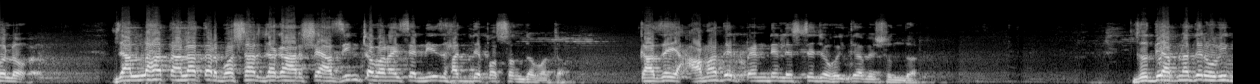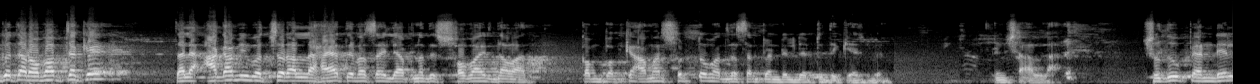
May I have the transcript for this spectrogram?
হলো যে আল্লাহ তালা তার বসার জায়গা আর সে আজিমটা বানাইছে নিজ হাত দিয়ে পছন্দ মতো। কাজেই আমাদের প্যান্ডেল স্টেজও হইতে হবে সুন্দর। যদি আপনাদের অভিজ্ঞতার অভাব থাকে তাহলে আগামী বছর আল্লাহ হায়াতে বাঁচাইলে আপনাদের সবার দাওয়াত কমপক্ষে আমার ছোট্ট মাদ্রাসার প্যান্ডেলটা একটু দেখে আসবেন। ইনশাআল্লাহ। শুধু প্যান্ডেল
